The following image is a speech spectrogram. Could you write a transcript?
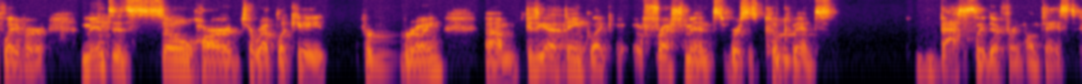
flavor. Mint is so hard to replicate for brewing because um, you got to think like fresh mint versus cooked mint, vastly different on taste.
